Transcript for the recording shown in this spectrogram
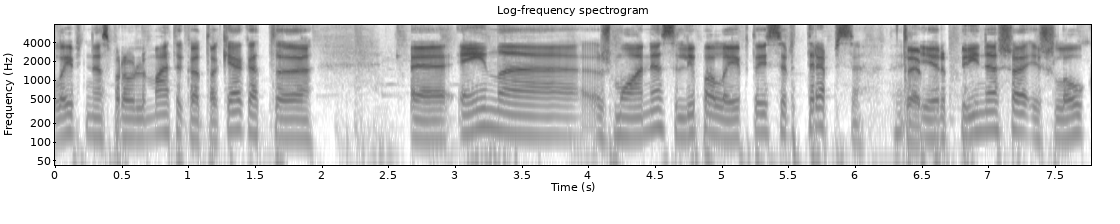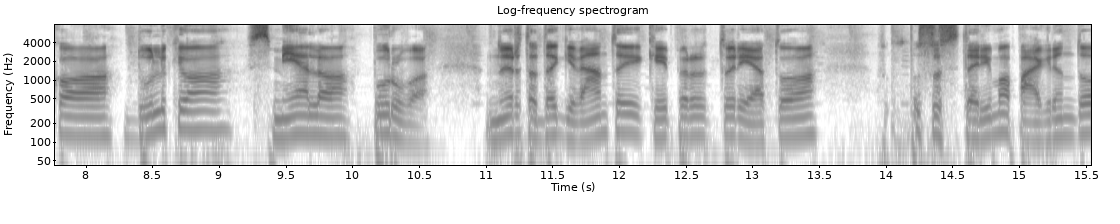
laiptinės problematika tokia, kad eina žmonės, lipa laiptais ir trepsi. Taip. Ir prineša iš lauko dulkio, smėlio, purvo. Nu ir tada gyventojai kaip ir turėtų susitarimo pagrindu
